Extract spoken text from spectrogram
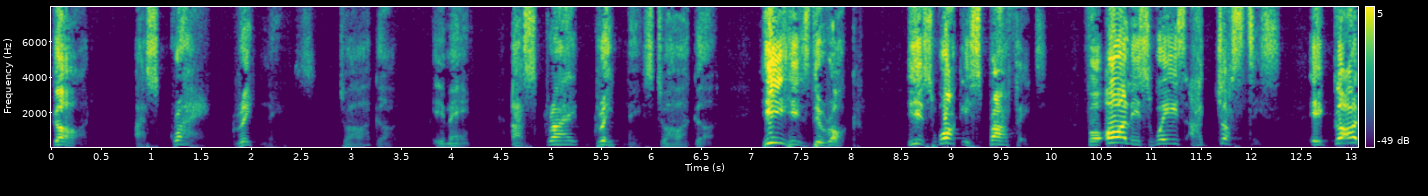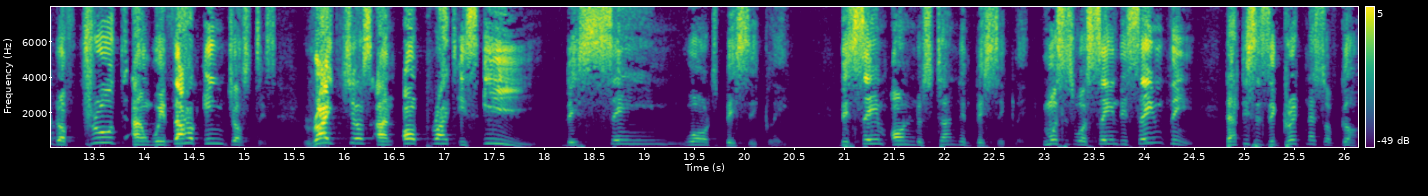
God. Ascribe greatness to our God. Amen ascribe greatness to our God. He is the rock. His work is perfect. For all his ways are justice. A God of truth and without injustice. Righteous and upright is he. The same words, basically. The same understanding, basically. Moses was saying the same thing that this is the greatness of God.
